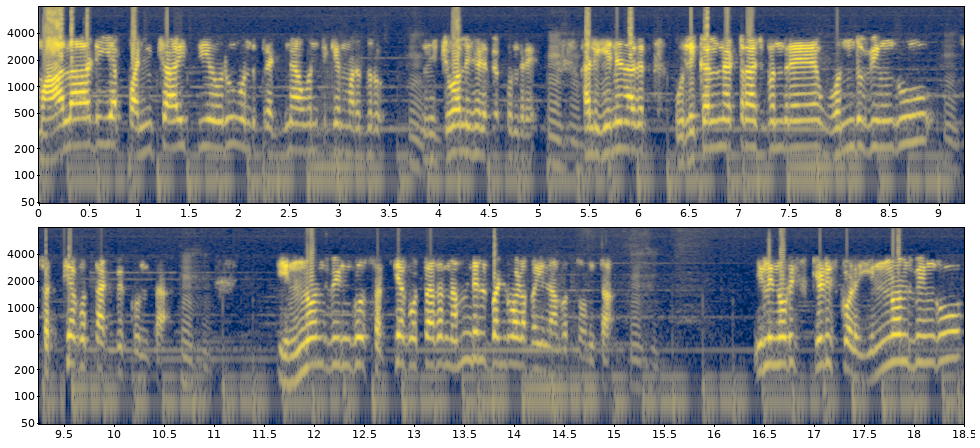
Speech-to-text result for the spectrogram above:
ಮಾಲಾಡಿಯ ಪಂಚಾಯಿತಿಯವರು ಒಂದು ಪ್ರಜ್ಞಾವಂತಿಕೆ ಮರೆದ್ರು. ನಿಜವಾಗ್ಲೂ ಹೇಳ್ಬೇಕು ಅಂದ್ರೆ. ಅಲ್ಲಿ ಏನೇನಾಗತ್ತೆ? ಹುಲಿಕಲ್ ನಟರಾಜ್ ಬಂದ್ರೆ ಒಂದು ವಿಂಗು ಸತ್ಯ ಗೊತ್ತಾಗ್ಬೇಕು ಅಂತ. ಇನ್ನೊಂದು ವಿಂಗು ಸತ್ಯ ಗೊತ್ತಾದ್ರೆ ನಮ್ದೆಲ್ಲಿ ಬಂಡವಾಳ ಬಯಲಾಗುತ್ತೋ ಅಂತ. ಇಲ್ಲಿ ನೋಡಿ ಕೇಳಿಸ್ಕೊಳ್ಳಿ. ಇನ್ನೊಂದು ವಿಂಗು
